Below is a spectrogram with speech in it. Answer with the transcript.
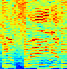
Just a little more.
